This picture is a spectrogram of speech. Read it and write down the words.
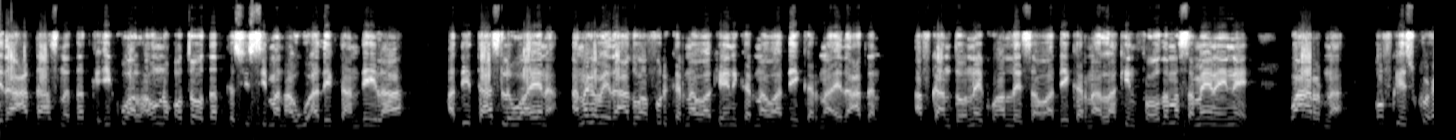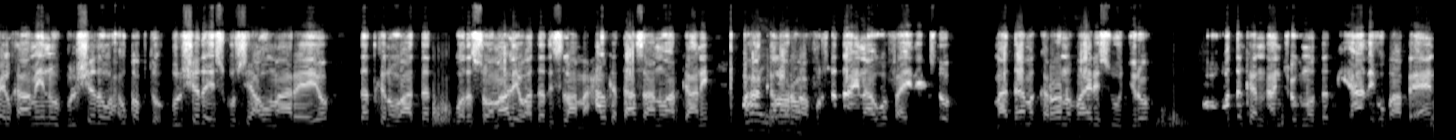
idaacaddaasna dadka equal ha u noqoto dadka si siman ha ugu adeegtaan dhihi lahaa. Haddii taas la waayana annagaba idaacad waa furi karnaa waa keeni karnaa waa dhihi karnaa idaacaddan afkaan doonnay ku hadlaysaa waa dhihi karnaa. Laakiin fawdo ma samaynayne waxaan rabnaa qofka isku xilqaamay inuu bulshada wax u qabto bulshada isku si ha u maareeyo. Dadkana waa dad wada soomaaliya waa dad islaama xalka taasaan u arkaani waxaan kaloo rabaa fursadda inaa uga faa'iidaysto maadaama coronavirus uu jiro oo waddankan aan joogno dadkii aaday u baaba'een.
